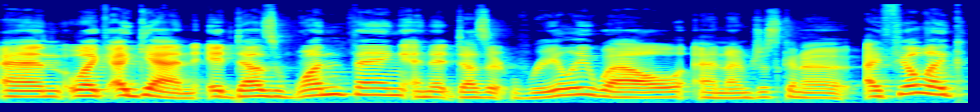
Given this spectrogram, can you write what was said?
And like again, it does one thing and it does it really well. And I'm just gonna. I feel like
